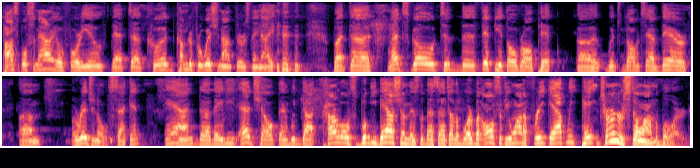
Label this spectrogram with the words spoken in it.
possible scenario for you that could come to fruition on Thursday night. but let's go to the 50th overall pick, which the Dolphins have their um, original second and uh, they need edge help. And we've got Carlos Boogie Basham is the best edge on the board, but also if you want a freak athlete, Peyton Turner's still on the board.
